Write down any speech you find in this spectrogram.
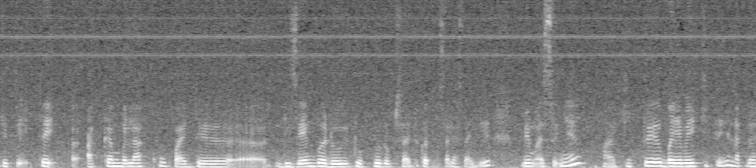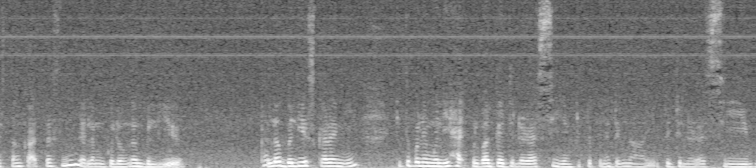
dia akan berlaku pada uh, Disember 2021 kalau tak salah saya. Jadi maksudnya uh, kita bayar-bayar kita ni 18 tahun ke atas ni dalam golongan belia. Kalau belia sekarang ni kita boleh melihat pelbagai generasi yang kita pernah dengar iaitu generasi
